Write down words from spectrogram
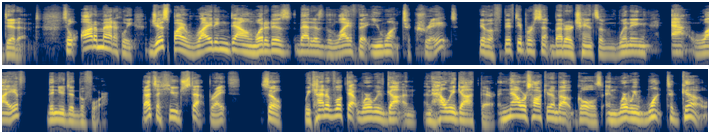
didn't. So automatically, just by writing down what it is that is the life that you want to create, you have a 50% better chance of winning at life than you did before. That's a huge step, right? So we kind of looked at where we've gotten and how we got there. And now we're talking about goals and where we want to go.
